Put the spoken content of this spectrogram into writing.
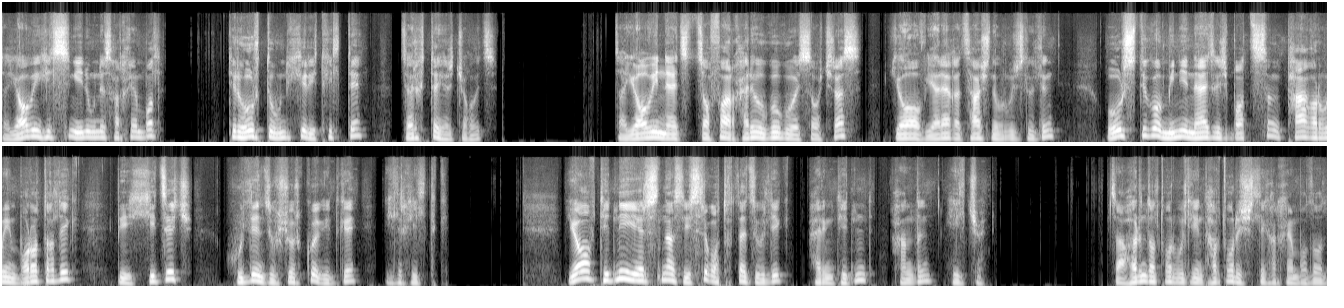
Одоо Йовын хэлсэн энэ үгнээс харах юм бол тэр өөртөө үнэхээр ихтгэлтэй зоригтой ярьж байгаа биз. За Йовын найз Зофар хариу өгөөгүй байсан учраас Йов яриагаа цааш нь үргэлжлүүлэн өөрсдийгөө миний найз гэж бодсон та гурвын буруудагалыг би хизээч хүлээн зөвшөөрөхгүй гэдгээ илэрхийлдэг. Йов тэдний ярьснаас эсрэг утгатай зүйлийг харин тэдэнд хандан хэлж байна. За 27 дугаар бүлгийн 5 дугаар ишлэлийг харах юм бол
